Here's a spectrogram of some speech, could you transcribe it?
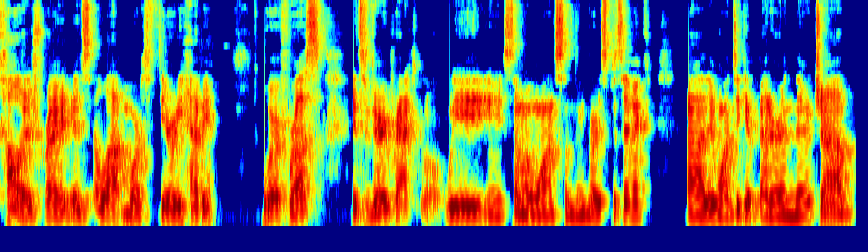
college right is a lot more theory heavy where for us it's very practical we you know, someone wants something very specific uh, they want to get better in their job,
